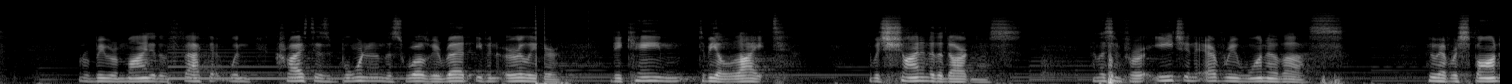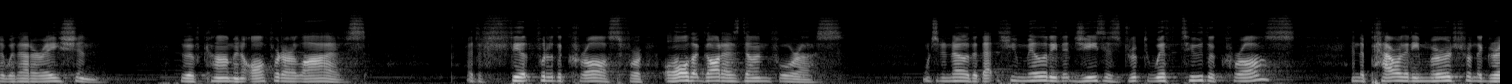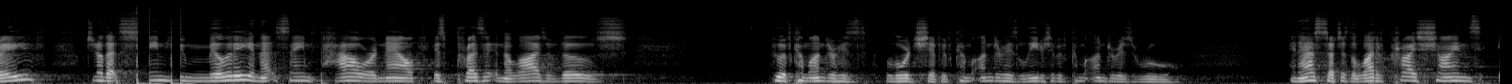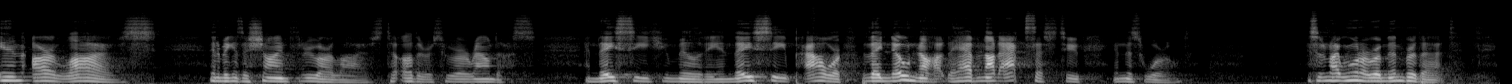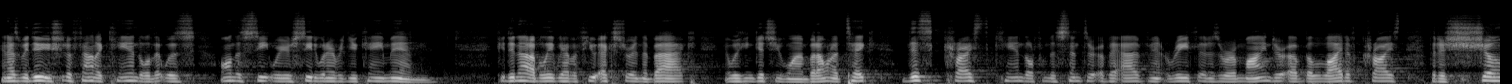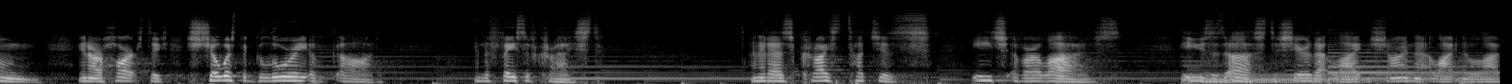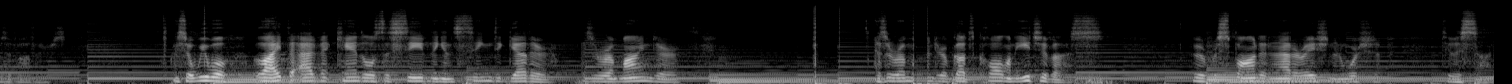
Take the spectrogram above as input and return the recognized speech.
I want to be reminded of the fact that when Christ is born in this world, we read even earlier, that he came to be a light would shine into the darkness. And listen, for each and every one of us who have responded with adoration, who have come and offered our lives at the foot of the cross for all that God has done for us, I want you to know that that humility that Jesus dripped with to the cross and the power that emerged from the grave, but you know that same humility and that same power now is present in the lives of those who have come under his lordship, who've come under his leadership, who've come under his rule. And as such, as the light of Christ shines in our lives, then it begins to shine through our lives to others who are around us. And they see humility and they see power that they know not, they have not access to in this world. so tonight we want to remember that. And as we do, you should have found a candle that was on the seat where you're seated whenever you came in. If you did not, I believe we have a few extra in the back and we can get you one. But I want to take this Christ candle from the center of the Advent wreath and as a reminder of the light of Christ that is shone in our hearts to show us the glory of God in the face of Christ. And that as Christ touches each of our lives, he uses us to share that light and shine that light into the lives of others. And so we will light the Advent candles this evening and sing together as a reminder, as a reminder of God's call on each of us who have responded in adoration and worship to his Son.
